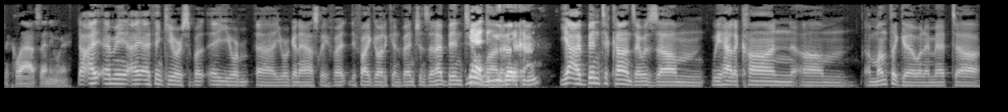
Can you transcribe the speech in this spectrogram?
the class anyway. No, I, I mean, I, I think you were supposed, uh, you were, uh, you were going to ask me if I, if I go to conventions, and I've been to. Yeah, do you of, go to cons? Yeah, I've been to cons. I was, um, we had a con um, a month ago, and I met uh,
